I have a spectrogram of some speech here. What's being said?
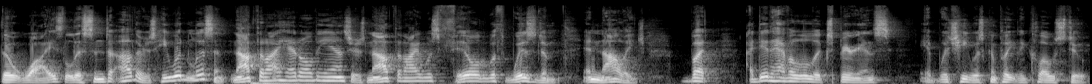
the wise listen to others. He wouldn't listen. Not that I had all the answers, not that I was filled with wisdom and knowledge, but I did have a little experience eh, which he was completely closed to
